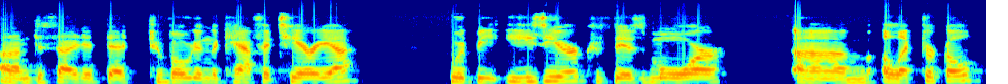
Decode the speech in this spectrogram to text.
um, decided that to vote in the cafeteria would be easier because there's more um, electrical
